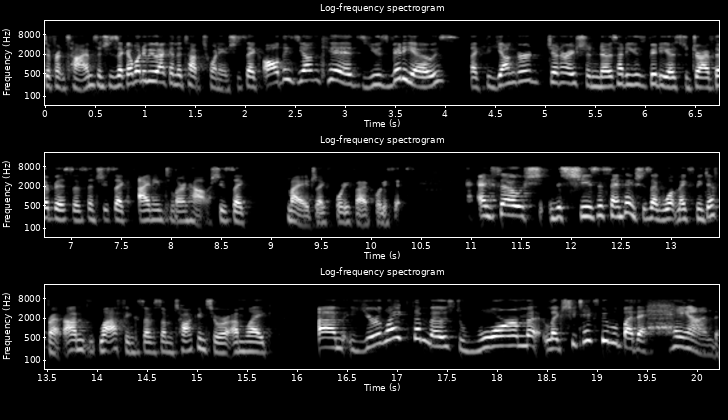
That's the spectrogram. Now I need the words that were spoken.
different times, and she's like, I want to be back in the top 20. And she's like, all these young kids use videos. Like the younger generation knows how to use videos to drive their business, and she's like, I need to learn how. She's like my age, like 45, 46. And so she, she's the same thing. She's like, what makes me different? I'm laughing because I'm talking to her, I'm like, um, you're like the most warm, like she takes people by the hand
